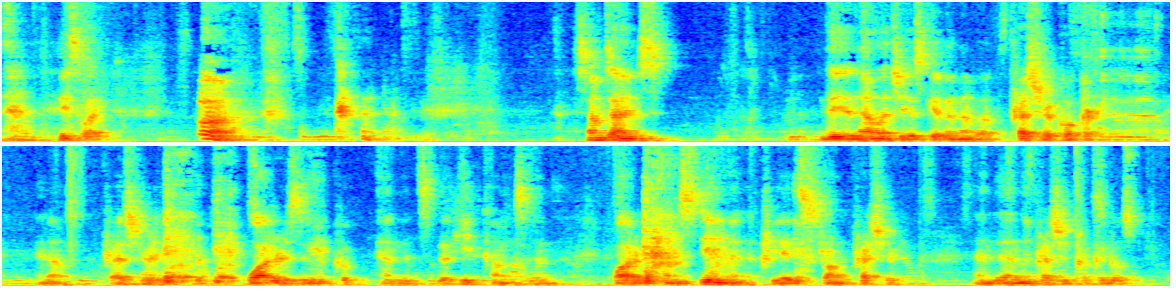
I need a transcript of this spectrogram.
He's like, ugh. Sometimes the analogy is given of a pressure cooker. You know, pressure, water is in the cook, and the heat comes, and water becomes steam, and it creates strong pressure. And then the pressure cooker goes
